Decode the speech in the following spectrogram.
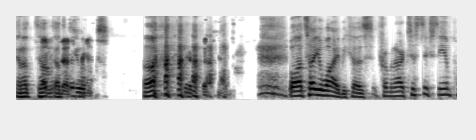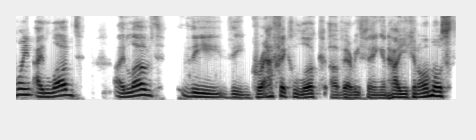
and I'll, t- I'll tell you. well, I'll tell you why. Because from an artistic standpoint, I loved, I loved the the graphic look of everything and how you can almost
